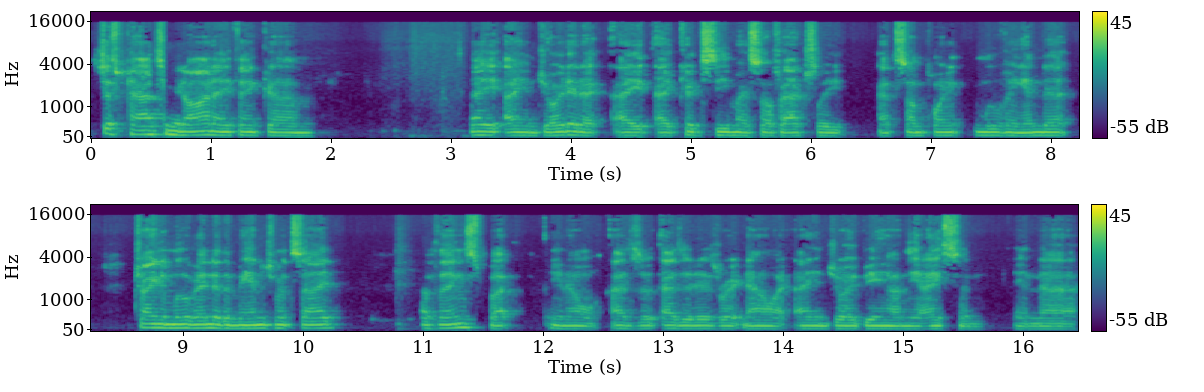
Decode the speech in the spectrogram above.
it's just passing it on. I think um, I, I enjoyed it. I, I, I could see myself actually at some point moving into trying to move into the management side of things, but you know, as as it is right now, I, I enjoy being on the ice and and uh,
